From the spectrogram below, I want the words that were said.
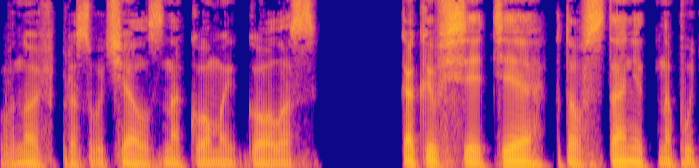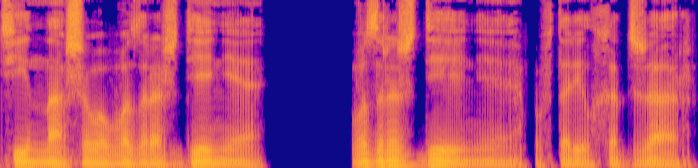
вновь прозвучал знакомый голос. Как и все те, кто встанет на пути нашего возрождения. «Возрождение», — повторил Хаджар.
